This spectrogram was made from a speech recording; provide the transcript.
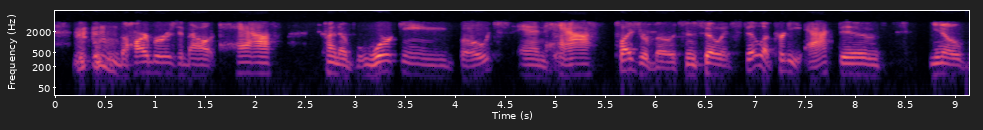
the harbor is about half kind of working boats and half pleasure boats, and so it's still a pretty active you know,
